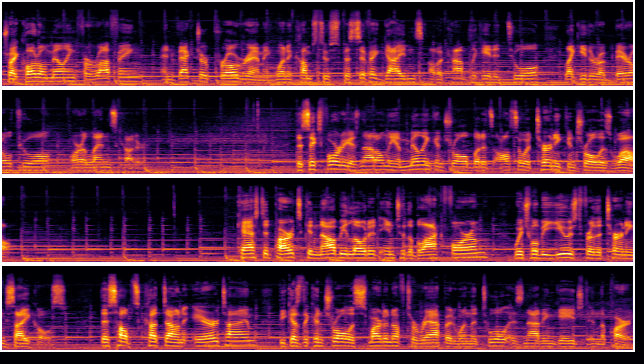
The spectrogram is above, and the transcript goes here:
Trochoidal milling for roughing and vector programming when it comes to specific guidance of a complicated tool like either a barrel tool or a lens cutter. The 640 is not only a milling control, but it's also a turning control as well. Casted parts can now be loaded into the block form, which will be used for the turning cycles. This helps cut down error time because the control is smart enough to rapid when the tool is not engaged in the part.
